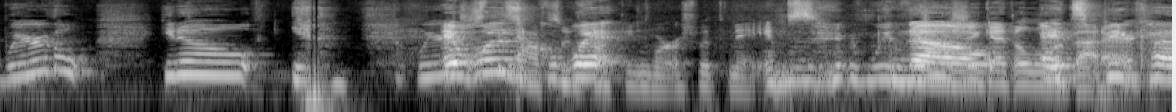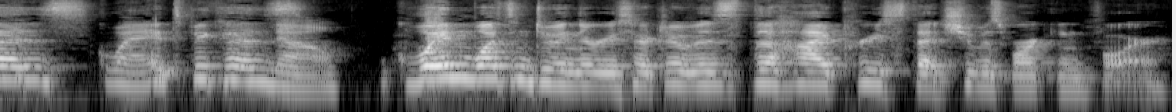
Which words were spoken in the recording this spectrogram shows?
we're the you know we're It just was the Gwyn- fucking worse with names we really no, should get a little it's better because gwen it's because no Gwyn wasn't doing the research. It was the high priest that she was working for.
